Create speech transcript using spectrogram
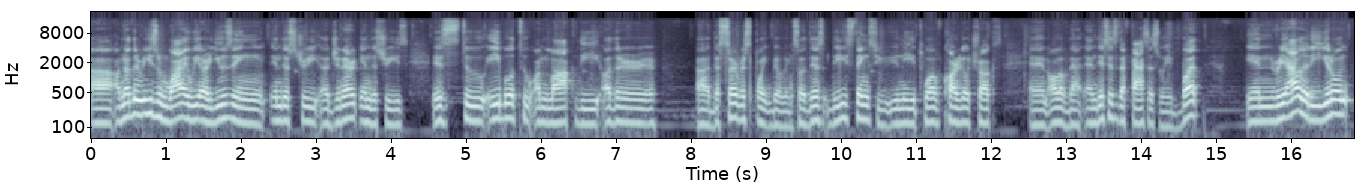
uh, another reason why we are using industry uh, generic industries is to able to unlock the other uh, the service point building. So this these things you, you need 12 cargo trucks and all of that. And this is the fastest way. But in reality, you don't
